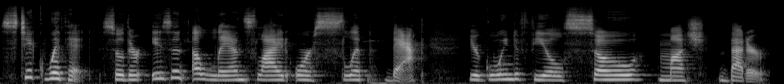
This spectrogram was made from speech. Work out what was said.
stick with it so there isn't a landslide or slip back you're going to feel so much better.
